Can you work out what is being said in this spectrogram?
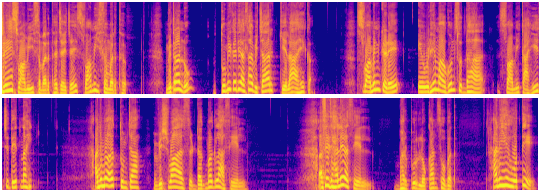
श्री स्वामी समर्थ जय जय स्वामी समर्थ. मित्रांनो तुम्ही कधी असा विचार केला आहे का? स्वामींकडे एवढे मागून सुद्धा स्वामी काहीच देत नाही. आणि मग तुमचा विश्वास डगमगला असेल. असे झाले असेल भरपूर लोकांसोबत. आणि हे होते.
